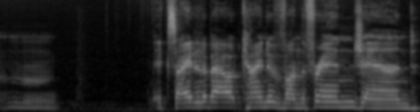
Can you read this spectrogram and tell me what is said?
mm, excited about, kind of on the fringe, and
